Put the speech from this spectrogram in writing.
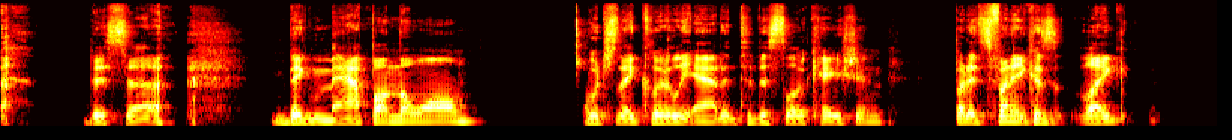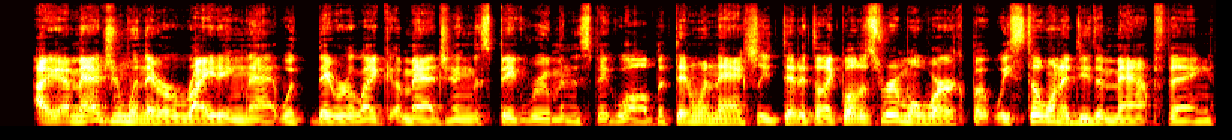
this uh big map on the wall which they clearly added to this location. But it's funny cuz like I imagine when they were writing that, with they were like imagining this big room and this big wall. But then when they actually did it, they're like, "Well, this room will work, but we still want to do the map thing."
